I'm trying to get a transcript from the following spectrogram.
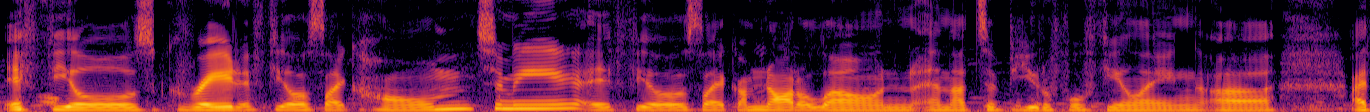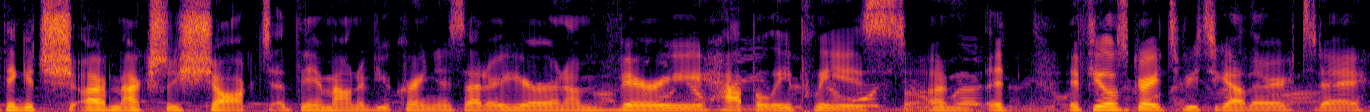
it feels great. It feels like home to me. It feels like I'm not alone, and that's a beautiful feeling. Uh, I think it's. Sh- I'm actually shocked at the amount of Ukrainians that are here, and I'm very happily pleased. Um, it, it feels great to be together today.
